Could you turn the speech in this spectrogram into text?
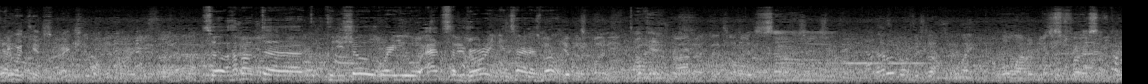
fingertips, right? So how about, uh, could you show where you add some drawing inside as well? Okay. Some. Let's try something.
